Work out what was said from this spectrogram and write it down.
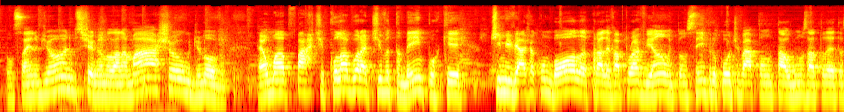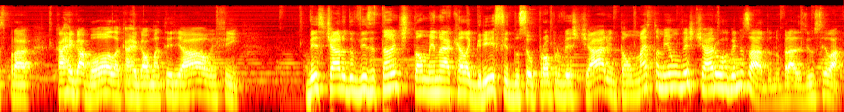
Estão saindo de ônibus, chegando lá na Marshall, de novo. É uma parte colaborativa também, porque o time viaja com bola para levar pro avião, então sempre o coach vai apontar alguns atletas para carregar bola, carregar o material, enfim. Vestiário do visitante também não é aquela grife do seu próprio vestiário, então, mas também é um vestiário organizado. No Brasil, sei lá,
